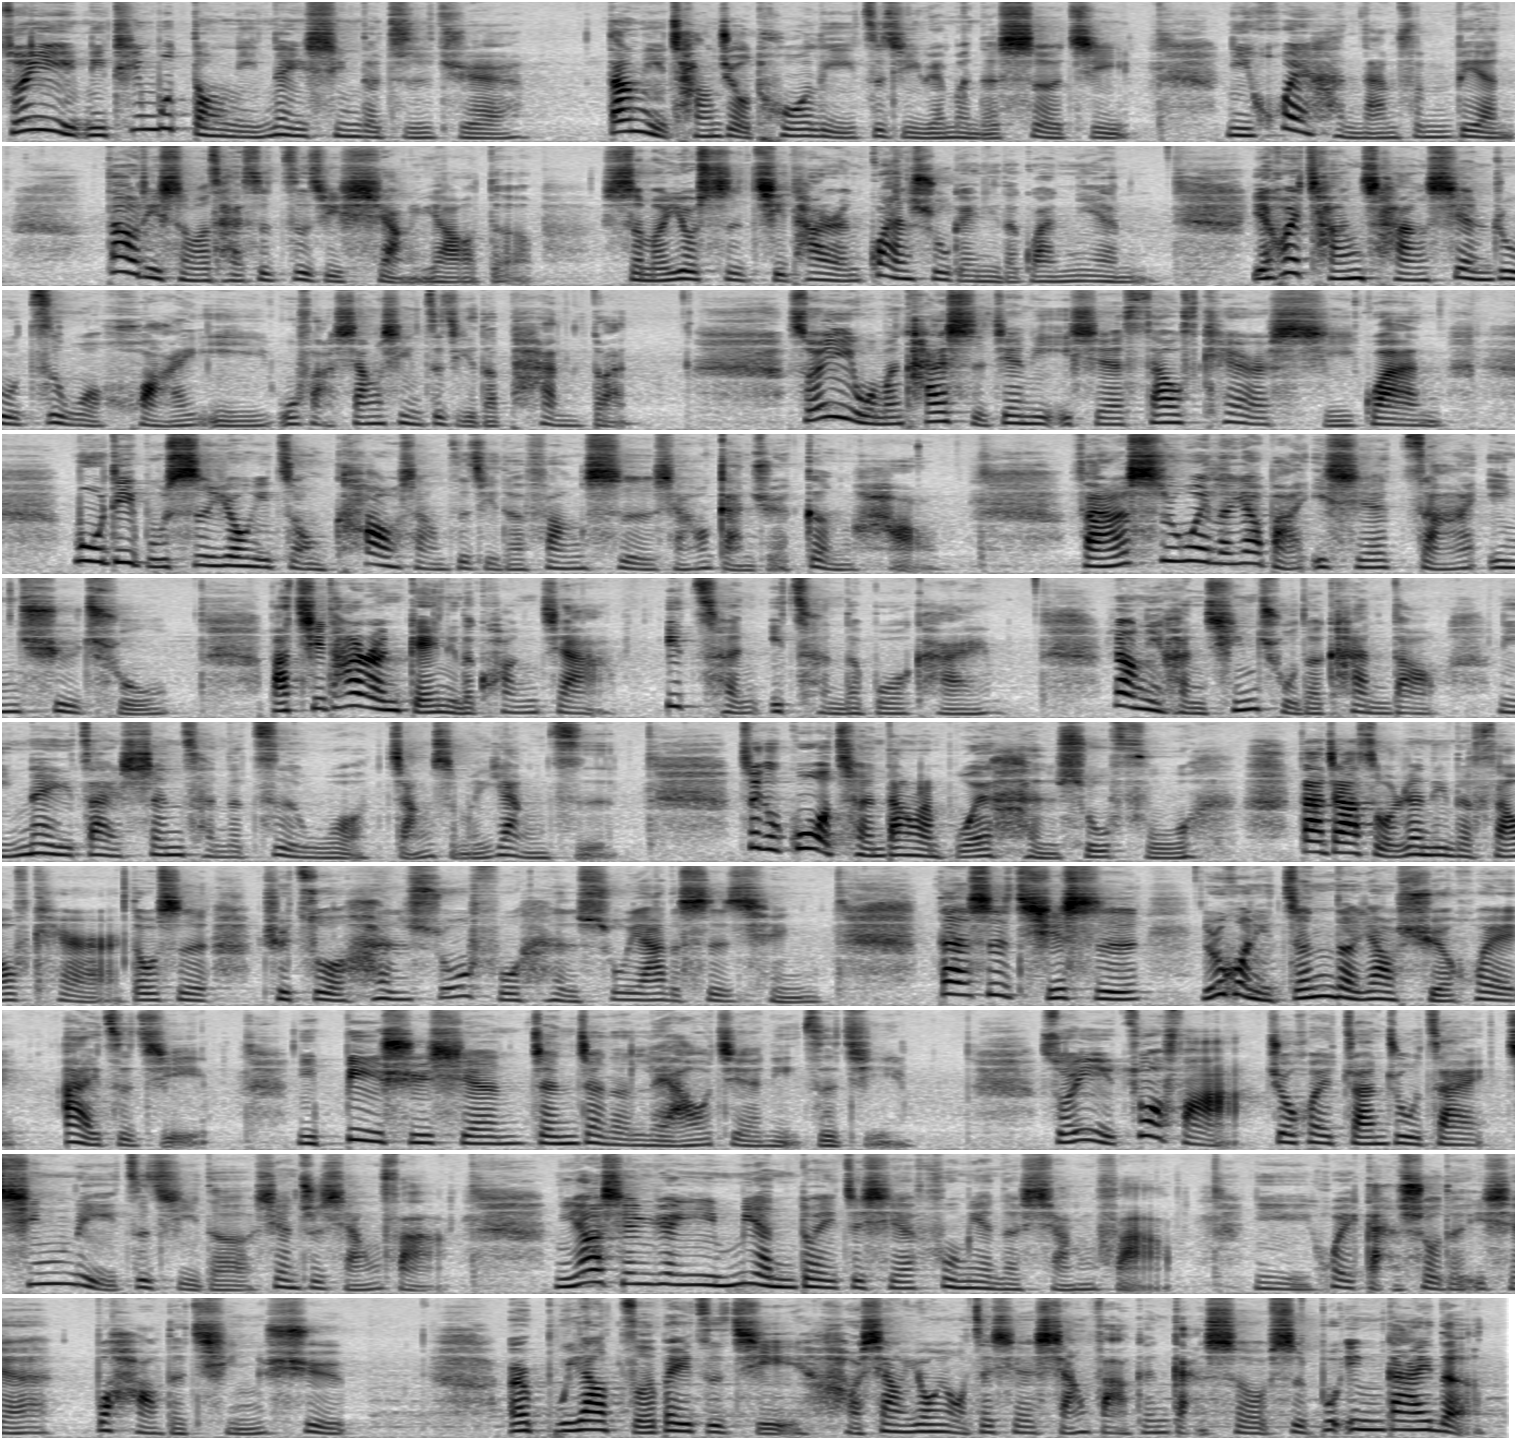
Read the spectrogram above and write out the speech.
所以你听不懂你内心的直觉。当你长久脱离自己原本的设计，你会很难分辨到底什么才是自己想要的。什么又是其他人灌输给你的观念，也会常常陷入自我怀疑，无法相信自己的判断。所以，我们开始建立一些 self care 习惯，目的不是用一种犒赏自己的方式，想要感觉更好，反而是为了要把一些杂音去除，把其他人给你的框架一层一层的剥开。让你很清楚的看到你内在深层的自我长什么样子。这个过程当然不会很舒服。大家所认定的 self care 都是去做很舒服、很舒压的事情。但是其实，如果你真的要学会爱自己，你必须先真正的了解你自己。所以做法就会专注在清理自己的限制想法。你要先愿意面对这些负面的想法，你会感受的一些不好的情绪，而不要责备自己，好像拥有这些想法跟感受是不应该的。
